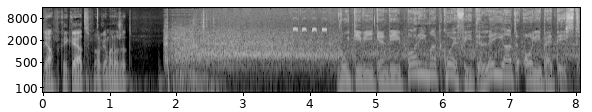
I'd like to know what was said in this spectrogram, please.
jah, kõike head, olge mõnusad! vutiviikendi parimad kohvid leiad Olipetist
